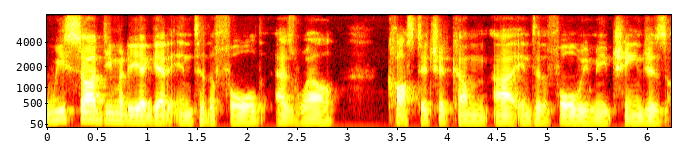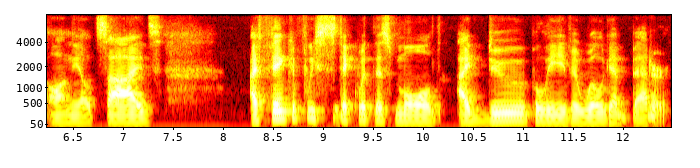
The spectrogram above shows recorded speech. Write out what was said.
we saw Di Maria get into the fold as well. Kostic had come uh, into the fold. We made changes on the outsides. I think if we stick with this mold, I do believe it will get better.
